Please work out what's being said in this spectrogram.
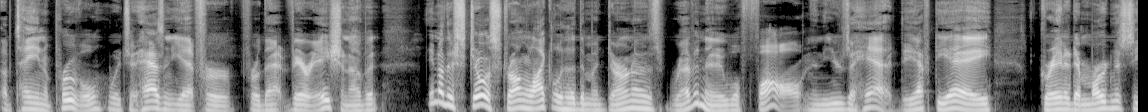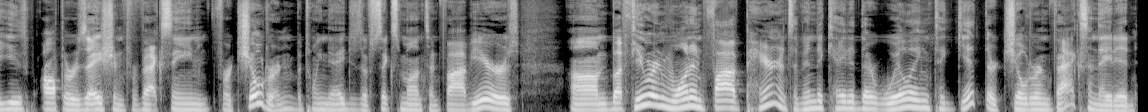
obtain approval, which it hasn't yet for for that variation of it, you know, there's still a strong likelihood that Moderna's revenue will fall in the years ahead. The FDA granted emergency use authorization for vaccine for children between the ages of six months and five years. Um, but fewer than one in five parents have indicated they're willing to get their children vaccinated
